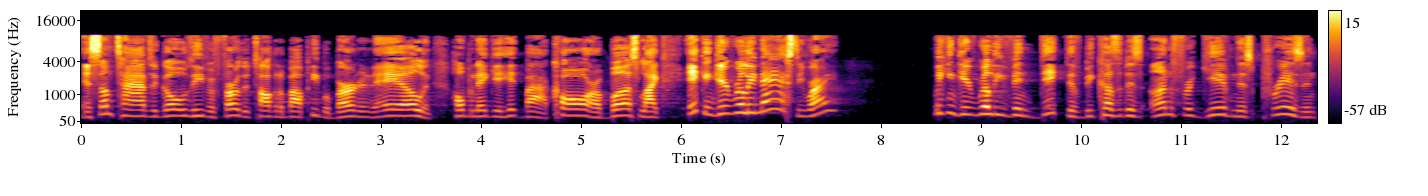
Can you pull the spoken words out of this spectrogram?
And sometimes it goes even further talking about people burning in hell and hoping they get hit by a car or a bus. Like it can get really nasty, right? We can get really vindictive because of this unforgiveness prison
